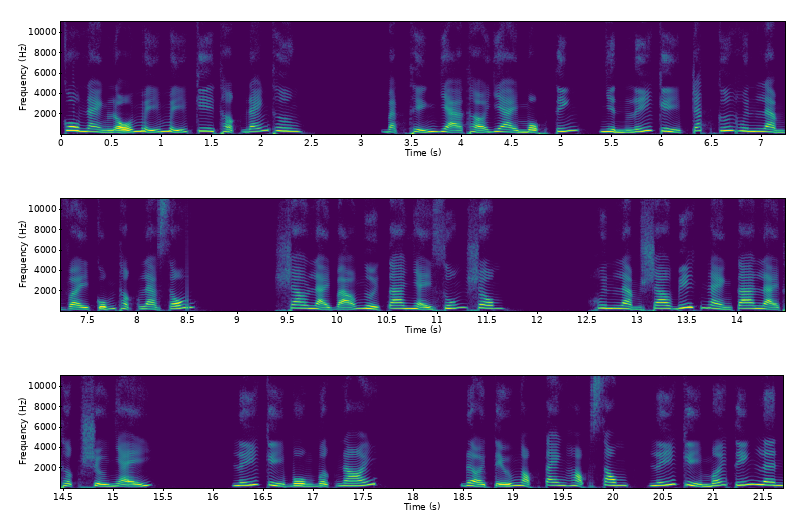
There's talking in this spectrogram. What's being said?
Cô nàng lỗ mỹ mỹ kia thật đáng thương. Bạch Thiển Dạ thở dài một tiếng, nhìn Lý Kỳ trách cứ huynh làm vậy cũng thật là xấu. Sao lại bảo người ta nhảy xuống sông? Huynh làm sao biết nàng ta lại thực sự nhảy? Lý Kỳ buồn bực nói. Đợi Tiểu Ngọc tan học xong, Lý Kỳ mới tiến lên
